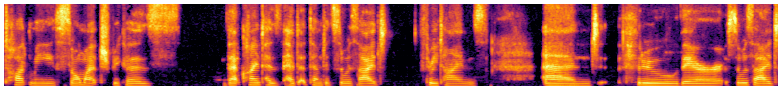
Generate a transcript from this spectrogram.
taught me so much because that client has had attempted suicide three times and through their suicide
